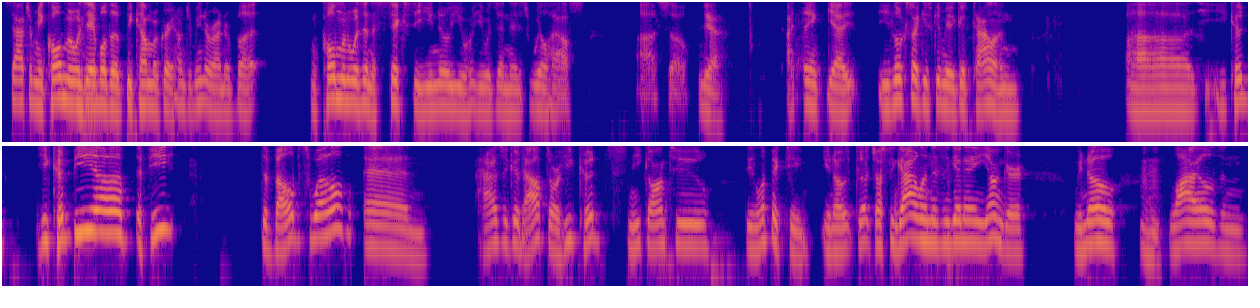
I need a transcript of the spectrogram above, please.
stature. I mean, Coleman was mm-hmm. able to become a great 100 meter runner, but when Coleman was in a 60, you knew you, he was in his wheelhouse. Uh, so, yeah, I think, yeah, he looks like he's going to be a good talent. Uh, he, he could, he could be, uh, if he develops well and has a good outdoor, he could sneak onto the Olympic team. You know, Justin Gatlin isn't getting any younger. We know mm-hmm. Lyles and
